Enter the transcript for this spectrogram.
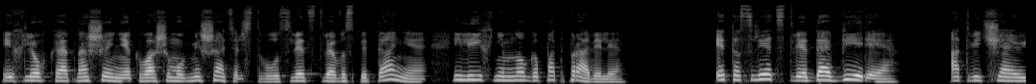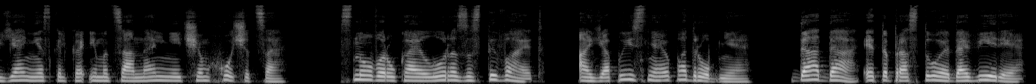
Их легкое отношение к вашему вмешательству следствие воспитания или их немного подправили? Это следствие доверия, отвечаю я несколько эмоциональнее, чем хочется. Снова рука Элора застывает, а я поясняю подробнее. Да-да, это простое доверие.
